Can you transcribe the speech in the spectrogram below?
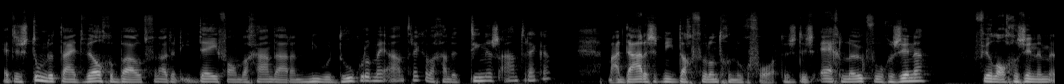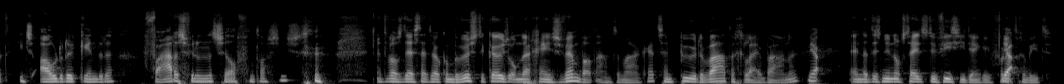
Het is toen de tijd wel gebouwd vanuit het idee van we gaan daar een nieuwe doelgroep mee aantrekken. We gaan de tieners aantrekken. Maar daar is het niet dagvullend genoeg voor. Dus het is echt leuk voor gezinnen. Veelal gezinnen met iets oudere kinderen. Vaders vinden het zelf fantastisch. het was destijds ook een bewuste keuze om daar geen zwembad aan te maken. Het zijn puur de waterglijbanen. Ja. En dat is nu nog steeds de visie, denk ik, voor ja. het gebied.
